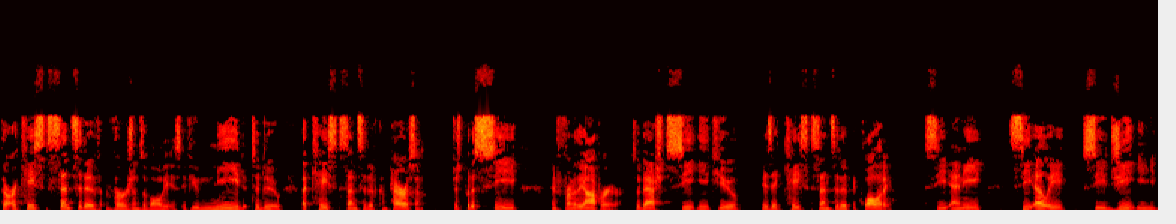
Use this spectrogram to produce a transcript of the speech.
There are case-sensitive versions of all these if you need to do a case-sensitive comparison. Just put a C in front of the operator. So dash CEQ is a case-sensitive equality. CNE, CLE, CGE,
